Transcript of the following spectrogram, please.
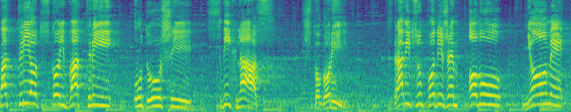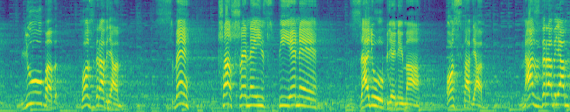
patriotskoj vatri u duši svih nas što gori. Zdravicu podižem ovu, njome ljubav pozdravljam. Sve čaše neispijene zaljubljenima ostavljam. Nazdravljam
